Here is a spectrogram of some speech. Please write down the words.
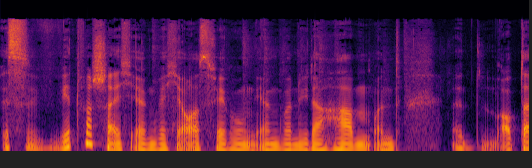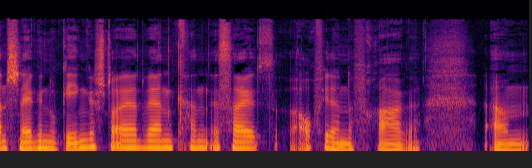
es wird wahrscheinlich irgendwelche Auswirkungen irgendwann wieder haben. Und äh, ob dann schnell genug gegengesteuert werden kann, ist halt auch wieder eine Frage. Ähm,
